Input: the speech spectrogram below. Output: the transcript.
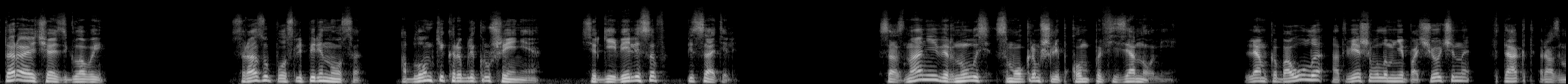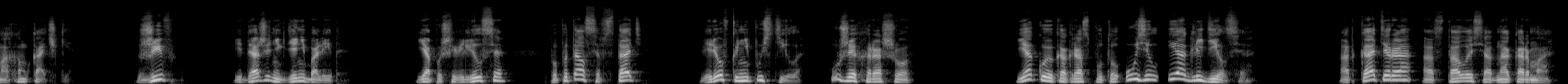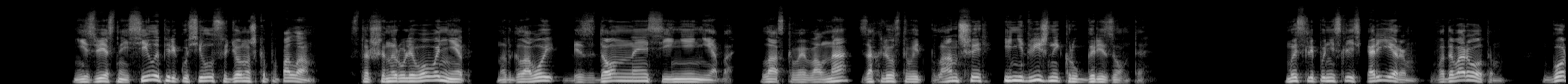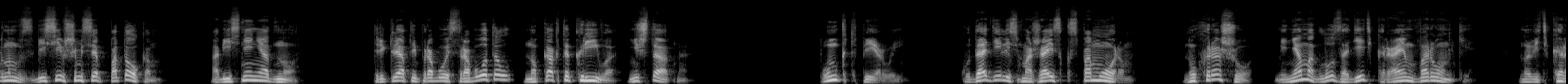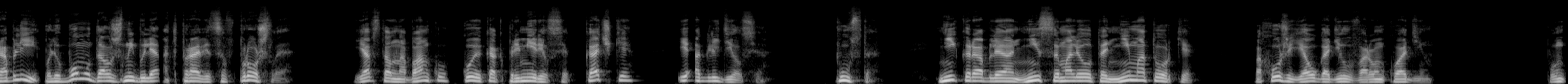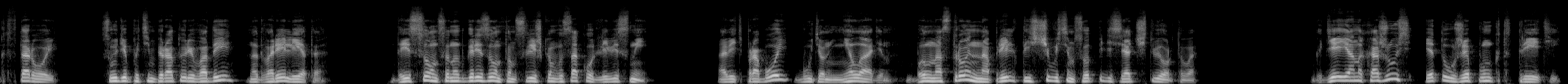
Вторая часть главы. Сразу после переноса. Обломки кораблекрушения. Сергей Велесов, писатель. Сознание вернулось с мокрым шлепком по физиономии. Лямка баула отвешивала мне пощечины в такт размахом качки. Жив и даже нигде не болит. Я пошевелился, попытался встать, веревка не пустила. Уже хорошо. Я кое-как распутал узел и огляделся. От катера осталась одна корма. Неизвестная сила перекусила суденышко пополам. Старшины рулевого нет. Над головой бездонное синее небо. Ласковая волна захлестывает планширь и недвижный круг горизонта. Мысли понеслись карьером, водоворотом, горным взбесившимся потоком. Объяснение одно. Треклятый пробой сработал, но как-то криво, нештатно. Пункт первый. Куда делись Можайск с Помором? Ну хорошо, меня могло задеть краем воронки. Но ведь корабли по-любому должны были отправиться в прошлое. Я встал на банку, кое-как примерился к качке и огляделся. Пусто. Ни корабля, ни самолета, ни моторки. Похоже, я угодил в воронку один. Пункт второй. Судя по температуре воды, на дворе лето. Да и солнце над горизонтом слишком высоко для весны. А ведь пробой, будь он не ладен, был настроен на апрель 1854 -го. Где я нахожусь, это уже пункт третий.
